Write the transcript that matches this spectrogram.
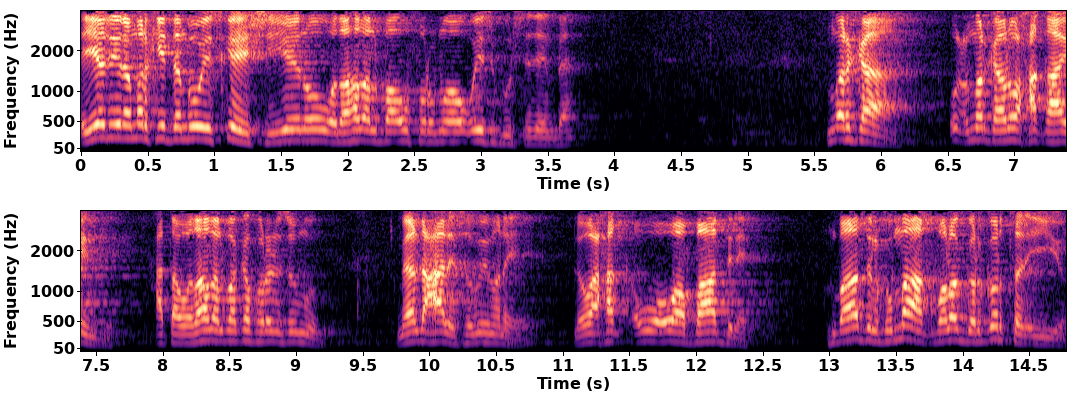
Iyadiina markii dambe way iska heshiiyeen oo wadahadal baa u furmo way isguursadeenba marka wuxuu markaan xaq ahayn xataa wadahadal ka furanayso moog meel dhaxaa la isugu imanaya. Ile waa aq waa baadile baadilku ma aqbalo gorgortan iyo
